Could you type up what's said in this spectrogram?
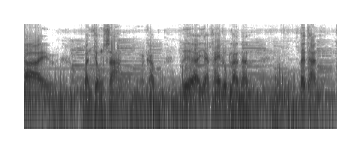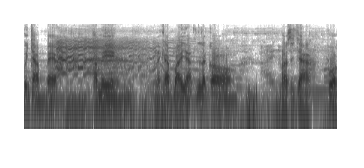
ได้บรรจงสร้างนะครับ เพื่ออยากให้ลูกหลานนั้น ได้ทานก๋วยจับแบบทำเองนะครับประหยัดแล้วก็ปราศจากพวก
